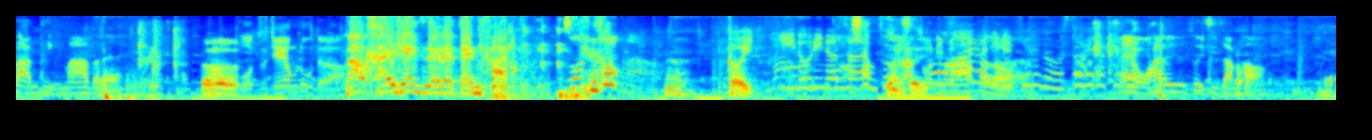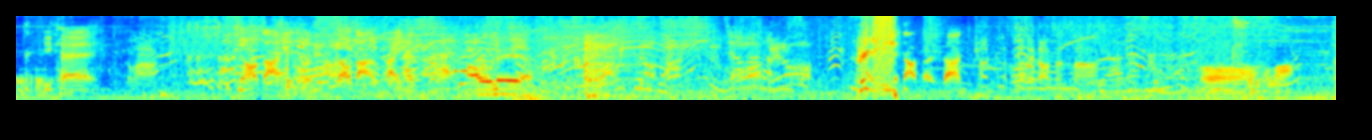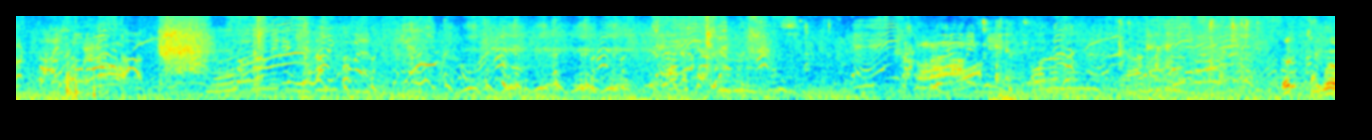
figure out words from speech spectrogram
蓝屏妈的嘞，呵呵，我直接用录的啊。然后开天直接在灯台，尊重啊！嗯，可以。不能声音。妈的！没有，我还有一只退区账号。PK，干嘛？你要打黑盾，要打白一开始吗？好累啊！白一也打三三。我在打三三。哦，好吧。えあ뭐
